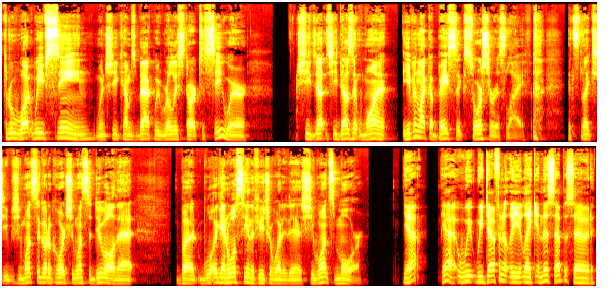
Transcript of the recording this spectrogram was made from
through what we've seen when she comes back, we really start to see where she she doesn't want even like a basic sorceress life. it's like she she wants to go to court, she wants to do all that, but we'll, again, we'll see in the future what it is. She wants more. Yeah, yeah. We we definitely like in this episode.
